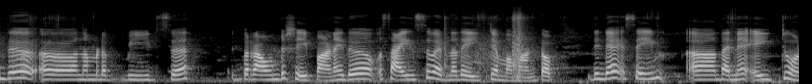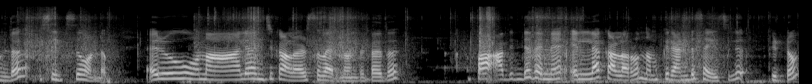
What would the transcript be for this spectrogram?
ഇത് നമ്മുടെ ബീഡ്സ് ഇപ്പോൾ റൗണ്ട് ഷേപ്പാണ്. ഇത് സൈസ് വരുന്നത് എയ്റ്റ് എം എം ആണ് കേട്ടോ ഇതിന്റെ സെയിം തന്നെ എയ്റ്റും ഉണ്ട് സിക്സും ഉണ്ട്. ഒരു നാല് അഞ്ച് കളേഴ്സ് വരുന്നുണ്ട് കേട്ടോ ഇത്. അപ്പോൾ അതിന്റെ തന്നെ എല്ലാ കളറും നമുക്ക് രണ്ട് സൈസിൽ കിട്ടും.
